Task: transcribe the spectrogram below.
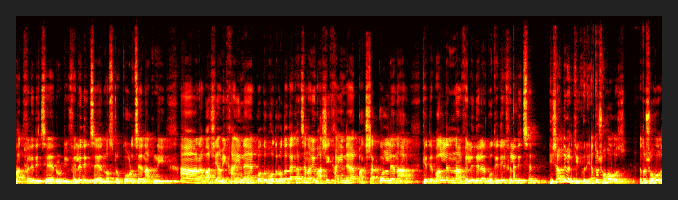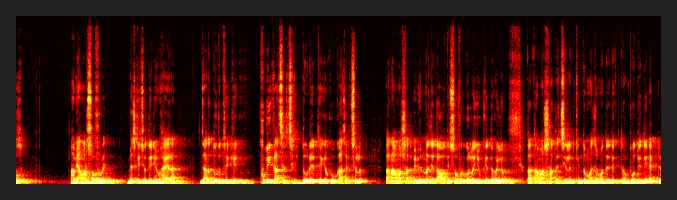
ভাত ফেলে দিচ্ছেন রুটি ফেলে দিচ্ছেন নষ্ট করছেন আপনি। আর বাসি আমি খাই না, কত ভদ্রতা দেখাচ্ছেন, আমি বাসি খাই না পাকশাক করলেন আর খেতে পারলেন না, ফেলে দিলেন, প্রতিদিন ফেলে দিচ্ছেন। হিসাব দেবেন কি করে? এত সহজ এত সহজ। আমি আমার সফরে বেশ কিছু দিনী ভাইয়েরা, যারা দূর থেকে খুবই কাছের ছিল, দূরে থেকে খুব কাছের ছিল, তারা আমার সাথে বিভিন্ন যে দাওয়াতি সফরগুলো ইউকেতে হইল তাতে আমার সাথে ছিলেন। কিন্তু মাঝে মধ্যে দেখতাম প্রতিদিন একটা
